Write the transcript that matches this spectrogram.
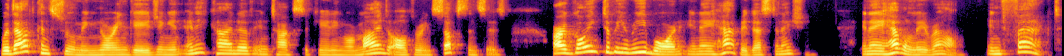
without consuming nor engaging in any kind of intoxicating or mind altering substances are going to be reborn in a happy destination, in a heavenly realm. In fact,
